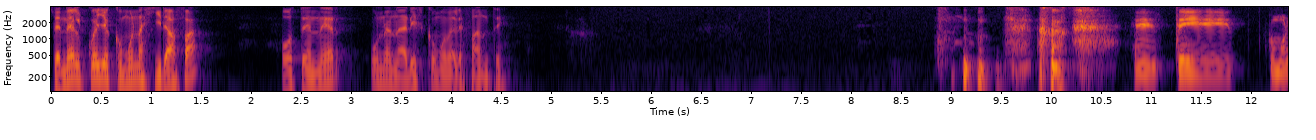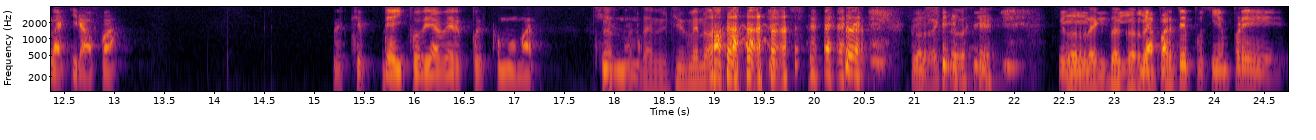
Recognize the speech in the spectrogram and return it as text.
¿Tener el cuello como una jirafa o tener una nariz como de elefante? este, como la jirafa. Es que de ahí podría haber, pues, como más chisme. Está, en el chisme, ¿no? correcto. correcto, correcto. Y aparte, pues siempre,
